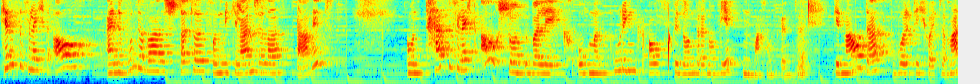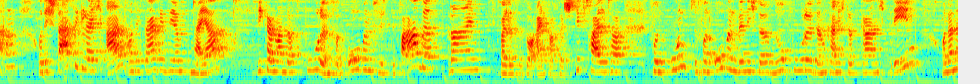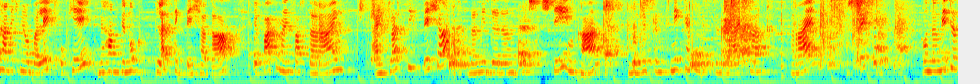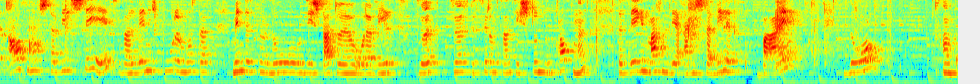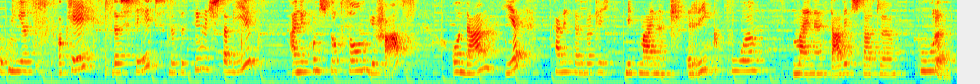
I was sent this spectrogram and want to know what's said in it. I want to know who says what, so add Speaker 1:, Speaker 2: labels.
Speaker 1: Kennst du vielleicht auch eine wunderbare Statue von Michelangelo David? Und hast du vielleicht auch schon überlegt, ob man Puring auf besonderen Objekten machen könnte? Genau das wollte ich heute machen und ich starte gleich an und ich sage dir, naja, wie kann man das puren? Von oben fließt die Farbe rein, weil das ist so einfacher Stifthalter. Von, unten, von oben, wenn ich das so pure, dann kann ich das gar nicht drehen. Und dann habe ich mir überlegt, okay, wir haben genug Plastikbecher da. Wir packen einfach da rein einen Plastikbecher, damit der dann gut stehen kann. So ein bisschen knicken, ein bisschen weiter reinstecken. Und damit das auch noch stabil steht, weil wenn ich pure, muss das mindestens so die Statue oder Bild 12, 12 bis 24 Stunden trocknen. Deswegen machen wir ein stabiles Bein. So, und gucken jetzt, okay, das steht, das ist ziemlich stabil, eine Konstruktion geschafft. Und dann, jetzt kann ich dann wirklich mit meinem Ringpur meine Davidstatue puren.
